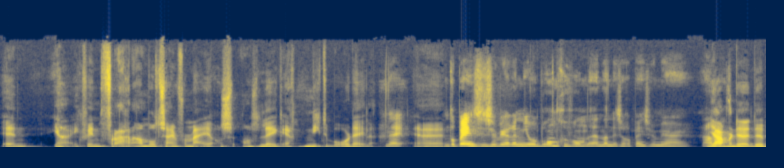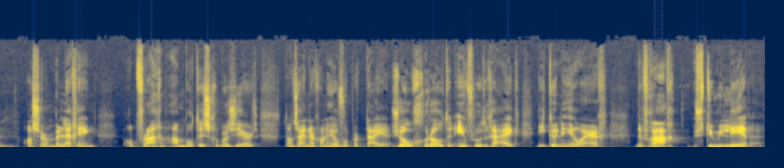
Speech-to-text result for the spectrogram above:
En ja, ik vind vraag en aanbod zijn voor mij als, als leek echt niet te beoordelen. Nee. Eh, Want opeens is er weer een nieuwe bron gevonden en dan is er opeens weer meer aanbod. ja, maar de, de, als er een belegging op vraag en aanbod is gebaseerd, dan zijn er gewoon heel veel partijen zo groot en invloedrijk, die kunnen heel erg de vraag stimuleren.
